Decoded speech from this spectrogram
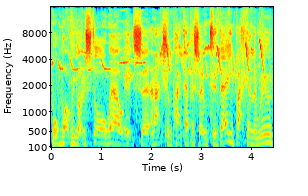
Well, what have we got in store? Well, it's uh, an action packed episode today, back in the room.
